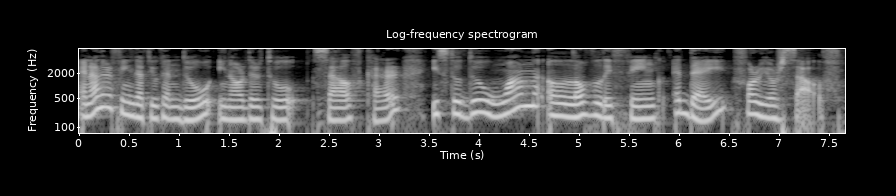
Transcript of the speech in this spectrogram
Another thing that you can do in order to self care is to do one lovely thing a day for yourself.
